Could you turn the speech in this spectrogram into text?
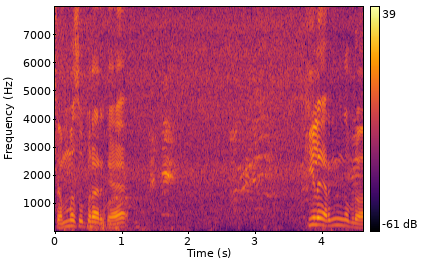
செம்ம சூப்பராக இருக்கு. கீழே இறங்குங்க ப்ரோ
